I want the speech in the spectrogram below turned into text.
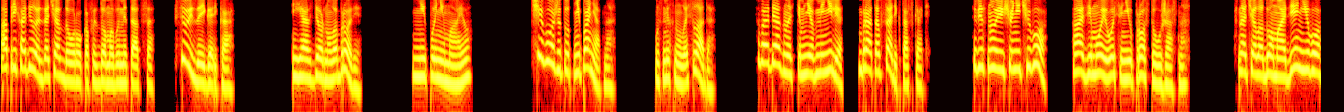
а приходилось за час до уроков из дома выметаться. Все из-за Игорька. Я вздернула брови. Не понимаю. Чего же тут непонятно? усмехнулась Лада. В обязанности мне вменили брата в садик таскать. Весной еще ничего, а зимой и осенью просто ужасно. Сначала дома одень его,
